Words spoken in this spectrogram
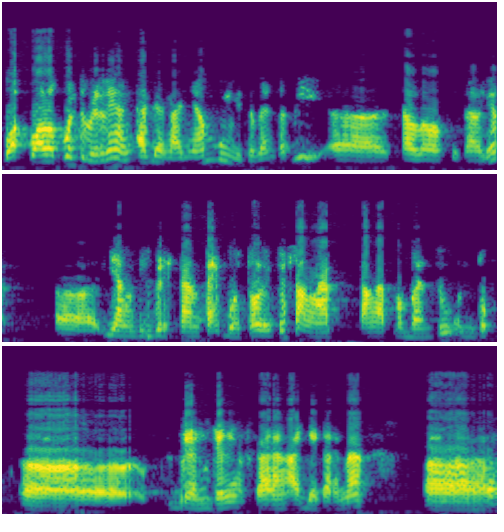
walaupun sebenarnya agak nggak nyambung gitu kan tapi uh, kalau kita lihat uh, yang diberikan teh botol itu sangat sangat membantu untuk brand-brand uh, yang sekarang ada. Karena uh,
